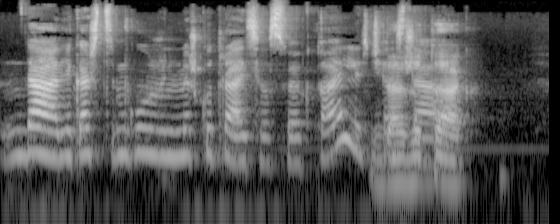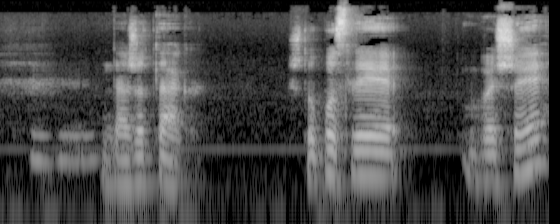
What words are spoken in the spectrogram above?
Да, мне кажется, МГУ уже немножко утратил свою актуальность. сейчас, Даже да. так. Мгм. Даже так. Что после ВШЭ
